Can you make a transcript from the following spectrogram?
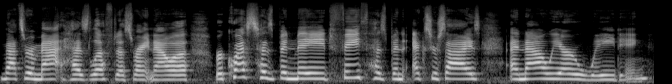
That's where Matt has left us right now. A request has been made, faith has been exercised, and now we are waiting.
